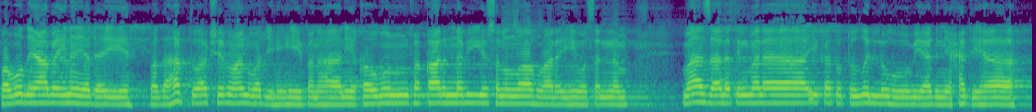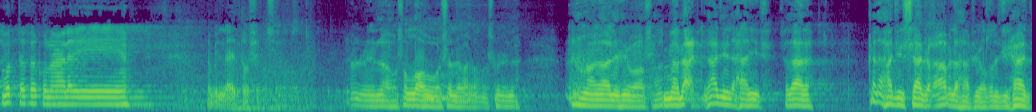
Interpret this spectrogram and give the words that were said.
فوضع بين يديه فذهبت أكشف عن وجهه فنهاني قوم فقال النبي صلى الله عليه وسلم ما زالت الملائكة تظله بأجنحتها؟ متفق عليه. وبالله التوفيق الحمد لله وصلى الله وسلم على رسول الله. وعلى آله وأصحابه. أما بعد هذه الأحاديث ثلاثة كالأحاديث السابقة قبلها في فضل الجهاد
